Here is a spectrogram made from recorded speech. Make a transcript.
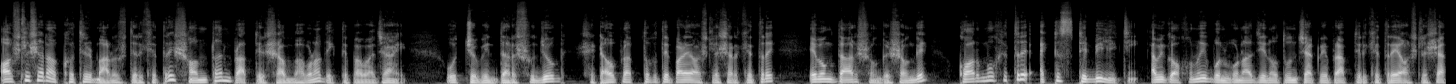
অশ্লেষা নক্ষত্রের মানুষদের ক্ষেত্রে সন্তান প্রাপ্তির সম্ভাবনা দেখতে পাওয়া যায়। উচ্চ বিদ্যার সুযোগ সেটাও প্রাপ্ত হতে পারে অশ্লেষার ক্ষেত্রে এবং তার সঙ্গে সঙ্গে কর্মক্ষেত্রে একটা স্টেবিলিটি আমি কখনোই বলব না যে নতুন চাকরি প্রাপ্তির ক্ষেত্রে অশ্লেষা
